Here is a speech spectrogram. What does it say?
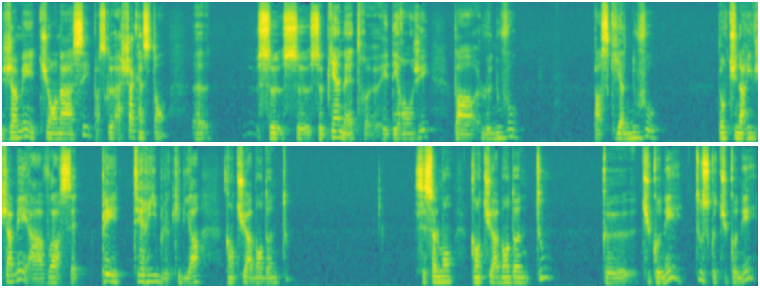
jamais tu en as assez parce qu'à chaque instant, euh, ce, ce, ce bien-être est dérangé par le nouveau, parce qu'il y a de nouveau. Donc tu n'arrives jamais à avoir cette paix terrible qu'il y a quand tu abandonnes tout. C'est seulement quand tu abandonnes tout que tu connais, tout ce que tu connais,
